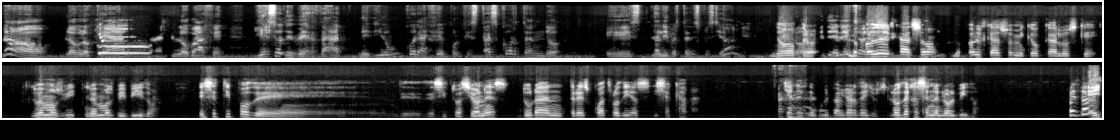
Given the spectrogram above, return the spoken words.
No, lo para que lo bajen. Y eso de verdad me dio un coraje porque estás cortando es, la libertad de expresión. No, pero lo peor del caso, lo peor del caso, mi querido Carlos, que lo hemos, vi, lo hemos vivido ese tipo de, de, situaciones duran tres, cuatro días y se acaba. Ya nadie vuelve a hablar de ellos. Lo dejas en el olvido. Pues vamos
